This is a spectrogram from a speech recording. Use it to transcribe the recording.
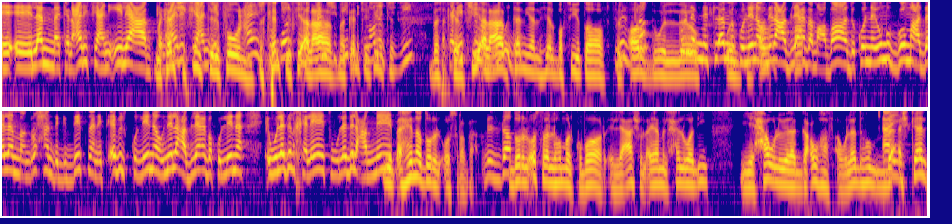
آه، آه، لما كان عارف يعني إيه لعب ما كان كانش عارف يعني تليفون، إيه ما كانش فيه ألعاب، ما كانش كده. دي بس كان في ألعاب. تانية اللي هي البسيطة في. الأرض وال كنا بنتلم وال- كلنا آه، ونلعب. لعبة مع بعض كنا يوم الجمعة ده لما نروح عند جدتنا نتقابل كلنا ونلعب لعبة كلنا ولاد الخالات وولاد العمات يبقى هنا دور الأسرة بقى بالظبط. دور الأسرة اللي هم الكبار اللي عاشوا الأيام الحلوة دي يحاولوا يرجعوها في أولادهم أيوة. بأشكال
